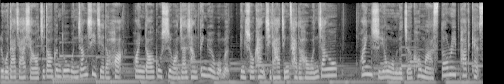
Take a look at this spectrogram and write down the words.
如果大家想要知道更多文章细节的话，欢迎到故事网站上订阅我们，并收看其他精彩的好文章哦。欢迎使用我们的折扣码 Story Podcast，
